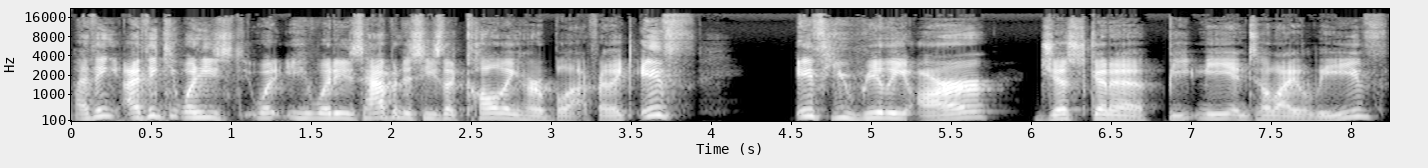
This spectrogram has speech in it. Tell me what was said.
I think I think what he's what he, what he's happened is he's like calling her bluff. Right? Like if if you really are just gonna beat me until I leave,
